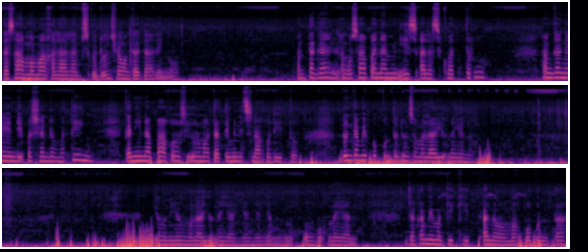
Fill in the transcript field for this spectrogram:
kasama mga kalalabs ko. Doon siya magagaling, oh. Ang tagal. Ang usapan namin is alas 4. Hanggang ngayon, di pa siya dumating. Kanina pa ako, siguro mga 30 minutes na ako dito. Doon kami pupunta doon sa malayo na yun, oh. Yun, yung malayo na yan. Yan, yan, yung umbok na yan. Diyan kami magkikit, ano, magpupunta.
